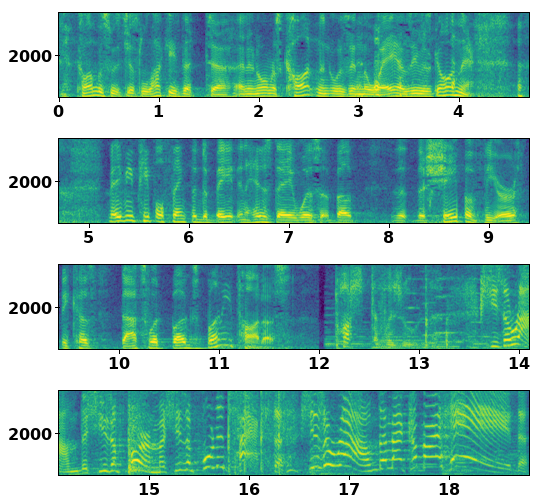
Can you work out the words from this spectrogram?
Columbus was just lucky that uh, an enormous continent was in the way as he was going there. Maybe people think the debate in his day was about the, the shape of the earth because that's what Bugs Bunny taught us. Pustafazul. She's around, she's a firm, she's a fully packed, she's around like my head.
